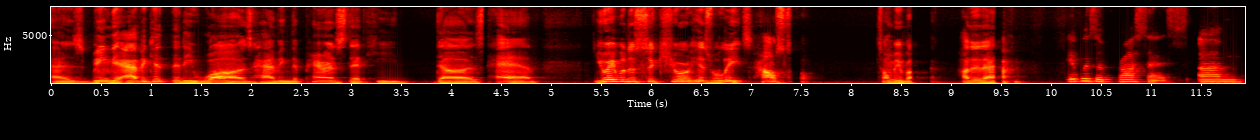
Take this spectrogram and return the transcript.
as being the advocate that he was, having the parents that he does have, you were able to secure his release. How so? Tell me about that. How did that happen? It was a process. Um,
